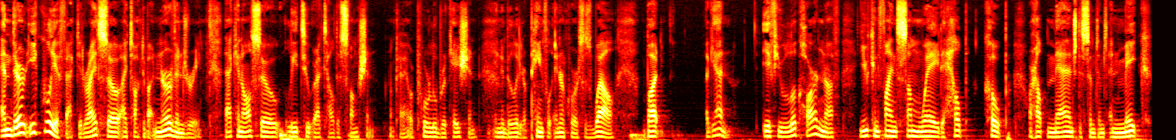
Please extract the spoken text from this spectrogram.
And they're equally affected, right? So I talked about nerve injury. That can also lead to erectile dysfunction, okay, or poor lubrication, inability, or painful intercourse as well. But again, if you look hard enough, you can find some way to help cope or help manage the symptoms and make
